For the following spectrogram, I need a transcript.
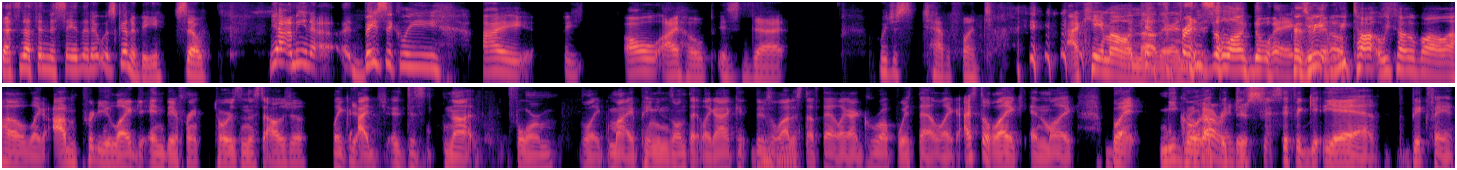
that's nothing to say that it was going to be so yeah i mean uh, basically i all i hope is that we just have a fun time i came out on the other end friends along the way because we, know? we talk we talk about how like i'm pretty like indifferent towards nostalgia like Yeah. i it does not form like my opinions on that like i can there's a lot Mhm. of stuff that like i grew up with that like i still like and like but me growing up with this specific yeah big fan.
